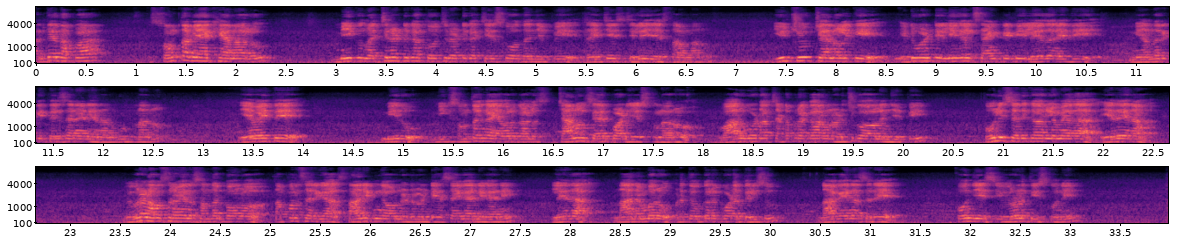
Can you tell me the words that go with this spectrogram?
అంతే తప్ప సొంత వ్యాఖ్యానాలు మీకు నచ్చినట్టుగా తోచినట్టుగా చేసుకోవద్దని చెప్పి దయచేసి తెలియజేస్తా ఉన్నాను. యూట్యూబ్ ఛానల్కి ఎటువంటి లీగల్ శాంక్టిటీ లేదనేది మీ అందరికీ తెలుసనే నేను అనుకుంటున్నాను. ఏవైతే మీరు మీకు సొంతంగా ఎవరు కాళ్ళు ఛానల్స్ ఏర్పాటు చేసుకున్నారో వారు కూడా చట్ట ప్రకారం నడుచుకోవాలని చెప్పి పోలీస్ అధికారుల మీద ఏదైనా వివరణ అవసరమైన సందర్భంలో తప్పనిసరిగా స్థానికంగా ఉన్నటువంటి ఎస్ఐ గారిని కానీ లేదా నా నెంబరు ప్రతి ఒక్కరికి కూడా తెలుసు. నాకైనా సరే ఫోన్ చేసి వివరణ తీసుకొని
